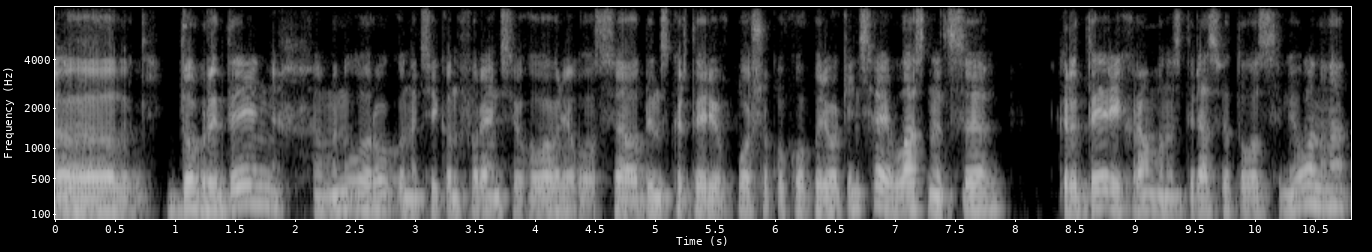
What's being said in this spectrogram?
Е, Добрий день. Минулого року на цій конференції говорилося один з критеріїв пошуку копирього кінця, і власне це критерій храм монастиря Святого Симеона,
